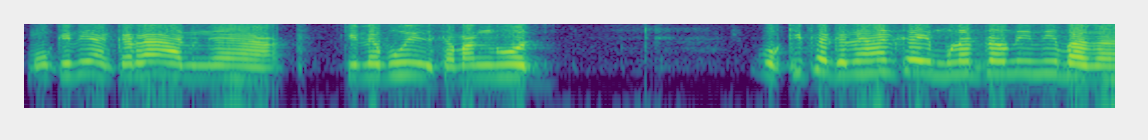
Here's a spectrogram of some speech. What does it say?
Kini ang karaan nga kinabuhi sa manghod. O kita ganahan kay mulan taon ini ba nga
